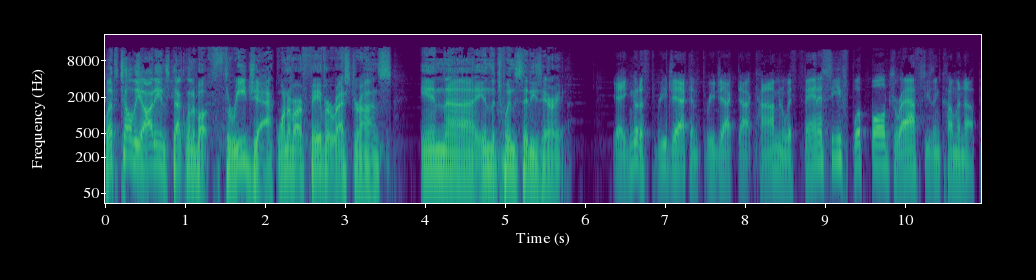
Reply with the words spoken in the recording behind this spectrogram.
let's tell the audience, Declan, about Three Jack, one of our favorite restaurants in uh, in the Twin Cities area. Yeah, you can go to 3jack and 3jack.com. And with fantasy football draft season coming up,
